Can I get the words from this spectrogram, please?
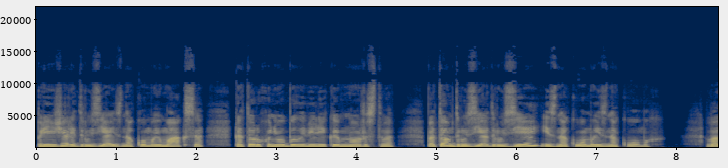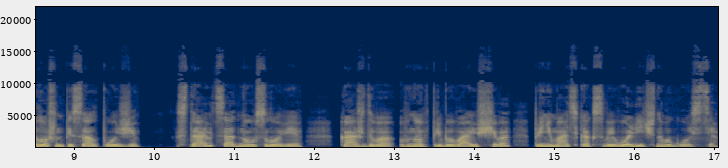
Приезжали друзья и знакомые Макса, которых у него было великое множество, потом друзья друзей и знакомые знакомых. Волошин писал позже, «Ставится одно условие — каждого вновь прибывающего принимать как своего личного гостя».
